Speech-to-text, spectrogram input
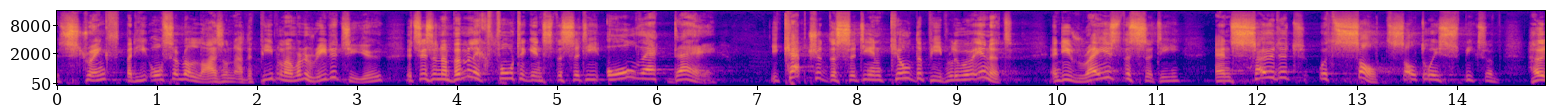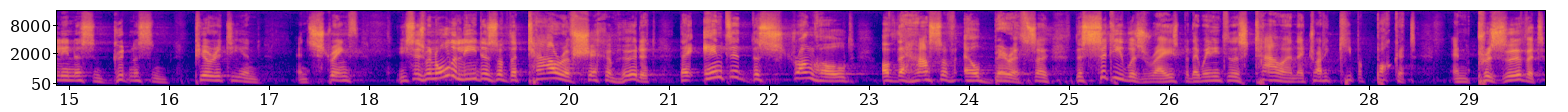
strength, but he also relies on other people. And I want to read it to you. It says, And Abimelech fought against the city all that day. He captured the city and killed the people who were in it. And he razed the city and sowed it with salt. Salt always speaks of holiness and goodness and purity and, and strength. He says, When all the leaders of the tower of Shechem heard it, they entered the stronghold of the house of El Berith. So the city was razed, but they went into this tower and they tried to keep a pocket and preserve it.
